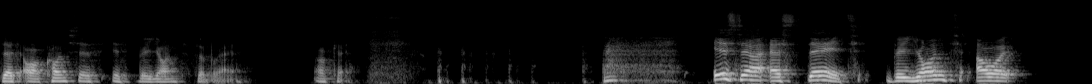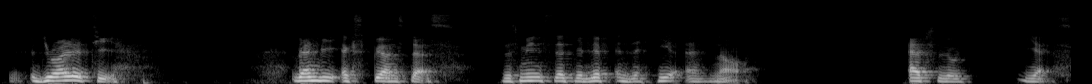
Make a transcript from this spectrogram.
that our consciousness is beyond the brain. Okay. is there a state beyond our duality when we experience death. This means that we live in the here and now. Absolute yes.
